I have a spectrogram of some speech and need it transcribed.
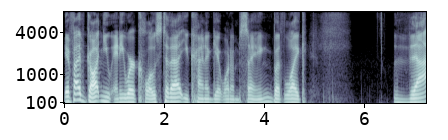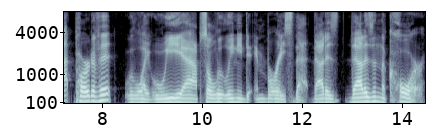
if I've gotten you anywhere close to that, you kind of get what I'm saying, but like that part of it like we absolutely need to embrace that. That is that is in the core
